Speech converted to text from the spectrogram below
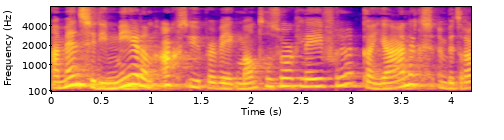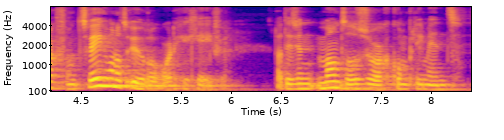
Aan mensen die meer dan 8 uur per week mantelzorg leveren, kan jaarlijks een bedrag van 200 euro worden gegeven. Dat is een mantelzorgcompliment.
